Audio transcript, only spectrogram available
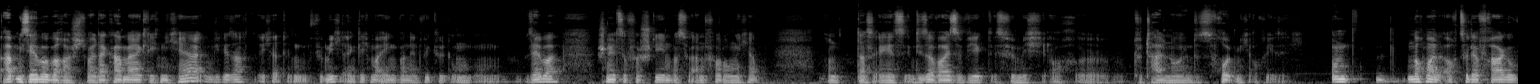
hat mich selber überrascht, weil da kam er eigentlich nicht her. Wie gesagt, ich hatte ihn für mich eigentlich mal irgendwann entwickelt, um, um selber schnell zu verstehen, was für Anforderungen ich habe. Und dass er jetzt in dieser Weise wirkt, ist für mich auch äh, total neu und das freut mich auch riesig. Und nochmal auch zu der Frage,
